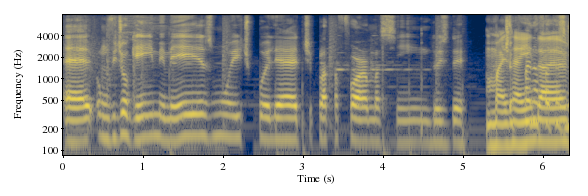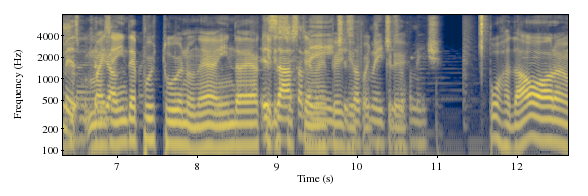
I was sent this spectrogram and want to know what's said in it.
É um videogame mesmo, e tipo, ele é de plataforma assim, 2D. Mas Tipo ainda é, mesmo, tá mas ainda é por turno, né? Ainda é aquele sistema exatamente, RPG, pode exatamente, exatamente. Porra, da hora,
